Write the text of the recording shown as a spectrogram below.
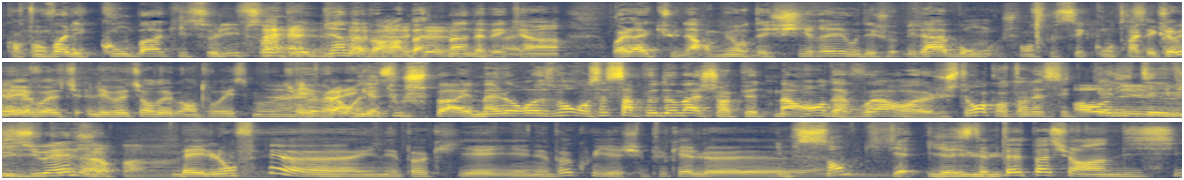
quand on voit les combats qui se livrent, ça aurait pu être bien d'avoir un Batman avec Ouais. un, voilà, avec une armure déchirée ou des choses. Mais là, bon, je pense que c'est C'est contractuel. comme les, voitures- les voitures de Gran Turismo. tu Et peux voilà, pas on les n'y touche pas. Et malheureusement, bon, ça c'est un peu dommage. Ça aurait pu être marrant d'avoir, euh, justement, quand on a cette Oh, qualité visuelle. même. Bah, ils l'ont fait euh, à une époque. Il y, a, il y a une époque où il y a, je sais plus quel. euh, Il me semble qu'il y a, il y a C'était eu. peut-être pas sur un DC,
